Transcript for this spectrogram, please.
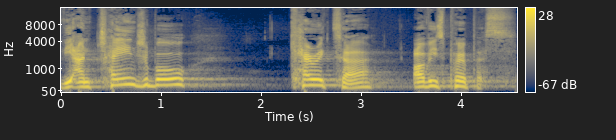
The unchangeable character of his purpose.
